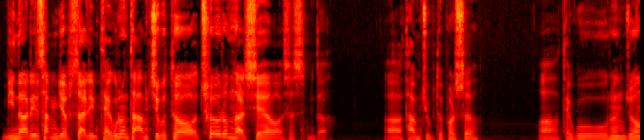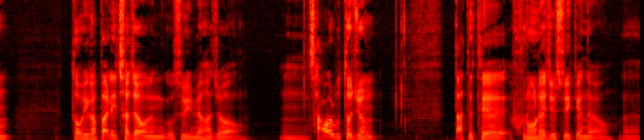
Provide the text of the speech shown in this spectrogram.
미나리 삼겹살님, 대구는 다음 주부터 초여름 날씨에요 하셨습니다. 아, 다음 주부터 벌써요? 아, 대구는 좀 더위가 빨리 찾아오는 곳으로 유명하죠. 음, 4월부터 좀 따뜻해, 훈훈해질 수 있겠네요. 예.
